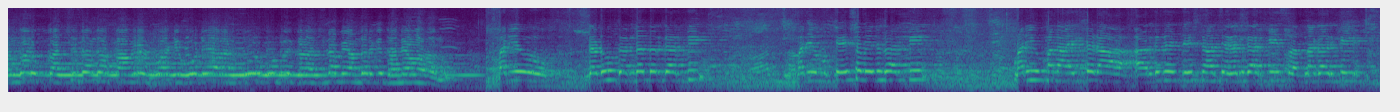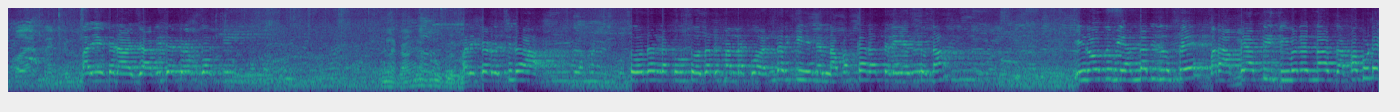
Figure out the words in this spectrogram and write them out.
అందరూ ఖచ్చితంగా కాంగ్రెస్ పార్టీ ఓటేయాలని కోరుకుంటూ ఇక్కడ వచ్చిన మీ అందరికీ ధన్యవాదాలు మరియు గడువు గంగాధర్ గారికి మరియు కేశవేణు గారికి మరియు మన ఇక్కడ ఆర్గనైజ్ చేసిన చరణ్ గారికి స్వర్ణ గారికి మరియు ఇక్కడ జావీద్ అక్రమ్ గారికి మరి ఇక్కడ వచ్చిన సోదరులకు సోదరిమణులకు అందరికీ నేను నమస్కారాలు తెలియజేస్తున్నా ఈ రోజు మీ అందరిని చూస్తే మన అభ్యర్థి జీవనన్న తప్పకుండా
